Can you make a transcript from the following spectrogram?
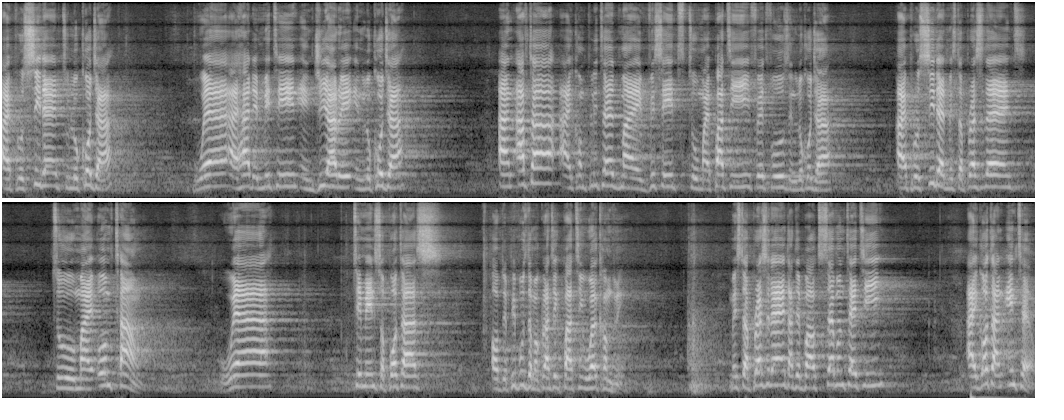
I proceeded to Lokoja, where I had a meeting in GRA in Lokoja. And after I completed my visit to my party faithfuls in Lokoja, I proceeded, Mr. President, to my hometown, where teeming supporters of the People's Democratic Party welcomed me. Mr. President, at about 7.30, I got an intel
